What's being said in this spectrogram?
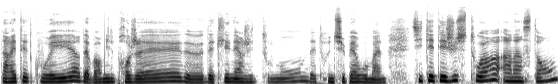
t'arrêtais de courir, d'avoir mille projets, de- d'être l'énergie de tout le monde, d'être une superwoman? Si t'étais juste toi, un instant,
